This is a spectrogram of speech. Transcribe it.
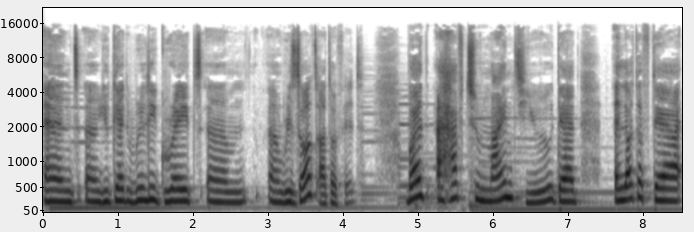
And uh, you get really great um, uh, results out of it but i have to mind you that a lot of their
